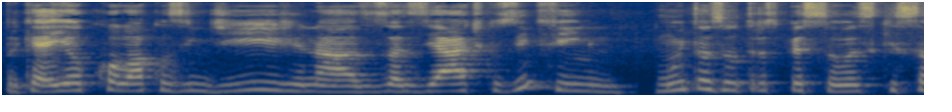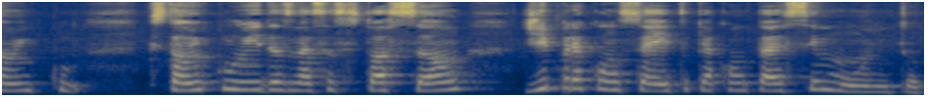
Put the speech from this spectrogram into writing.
Porque aí eu coloco os indígenas, os asiáticos, enfim, muitas outras pessoas que, são inclu que estão incluídas nessa situação de preconceito que acontece muito.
